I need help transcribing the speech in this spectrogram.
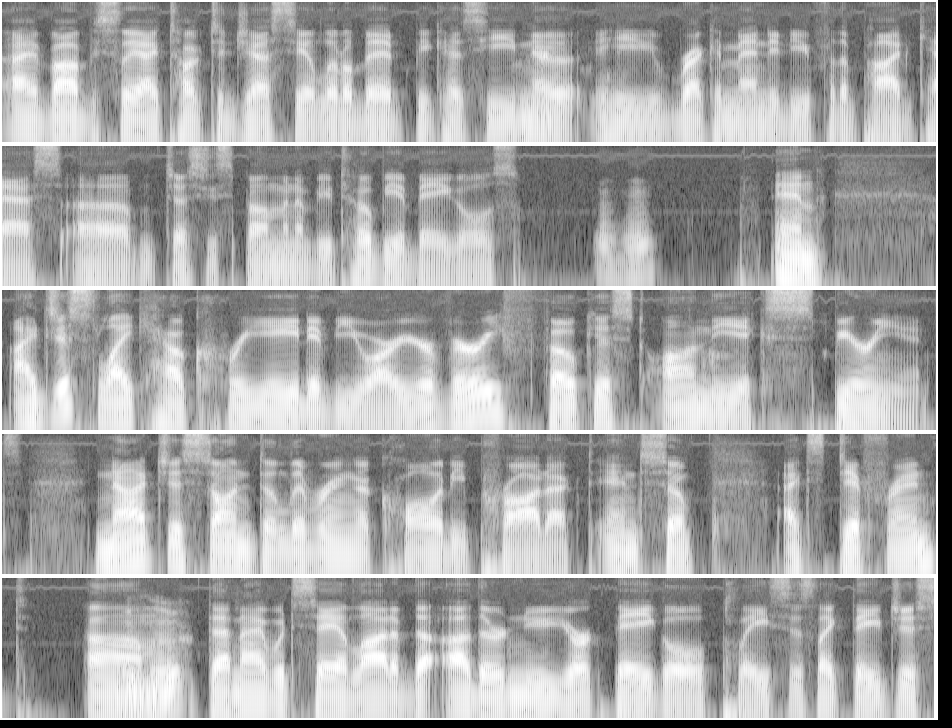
I've obviously I talked to Jesse a little bit because he know he recommended you for the podcast, uh, Jesse Spellman of Utopia Bagels, mm-hmm. and I just like how creative you are. You're very focused on the experience, not just on delivering a quality product, and so it's different um, Mhm. than I would say a lot of the other New York bagel places. Like they just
